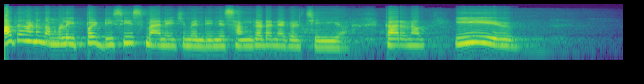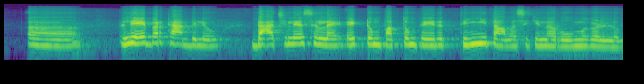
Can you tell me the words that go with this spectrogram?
അതാണ് നമ്മൾ ഇപ്പോൾ ഡിസീസ് മാനേജ്മെന്റിന് സംഘടനകൾ ചെയ്യുക. കാരണം ഈ ലേബർ ക്യാമ്പിലും ബാച്ചിലേഴ്സുള്ള എട്ടും പത്തും പേര് തിങ്ങി താമസിക്കുന്ന റൂമുകളിലും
